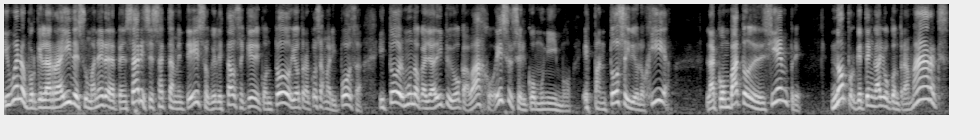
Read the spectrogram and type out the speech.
Y bueno, porque la raíz de su manera de pensar es exactamente eso, que el Estado se quede con todo y otra cosa mariposa, y todo el mundo calladito y boca abajo. Eso es el comunismo, espantosa ideología. La combato desde siempre. No porque tenga algo contra Marx,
